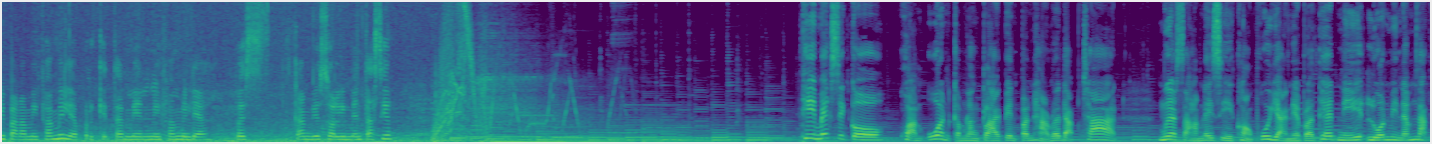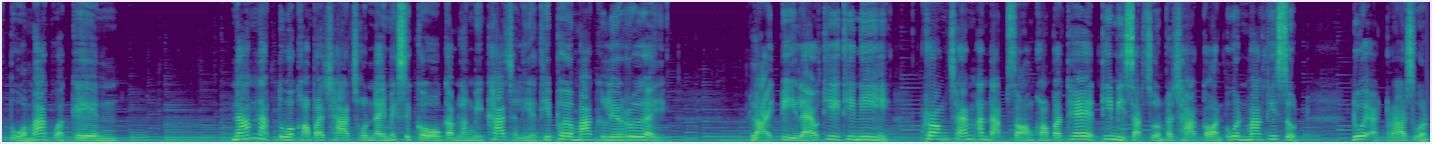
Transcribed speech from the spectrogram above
y para mi familia, porque también mi familia pues cambió su alimentación. ที่เม็กซิโก ความอ้วนกำลังกลายเป็นปัญหาระดับชาติ เมื่อ 3 ใน4ของผู้ใหญ่ในประเทศนี้ล้วนมีน้ำหนักตัวมากกว่าเกณฑ์ น้ำหนักตัวของประชาชนในเม็กซิโกกำลังมีค่าเฉลี่ยที่เพิ่มมากขึ้นเรื่อยๆ หลายปีแล้วที่ที่นี่ครองแชมป์อันดับ2ของประเทศที่มีสัดส่วนประชากรอ้วนมากที่สุด ด้วยอัตราส่วน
